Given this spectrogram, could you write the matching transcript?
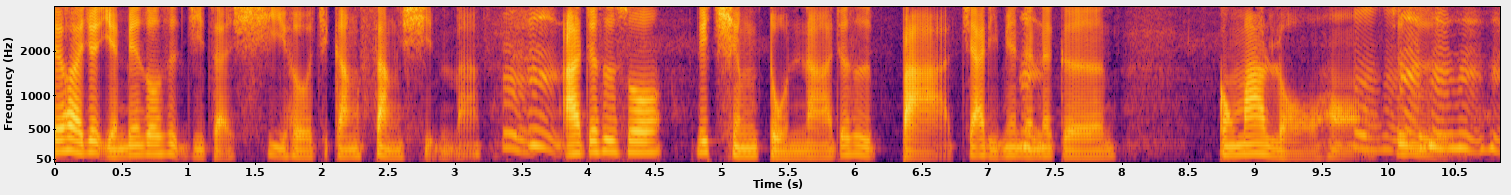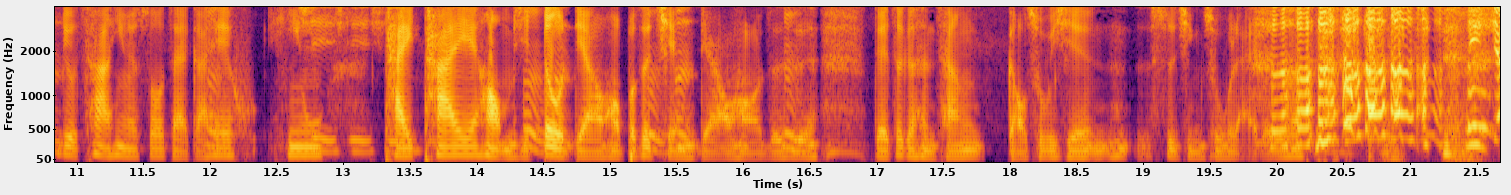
以后来就演变说是几在四号即天上行嘛，嗯。嗯，啊，就是说你清炖啊，就是把家里面的那个。公妈楼吼，就是六叉因为所在，甲迄香太太吼，不是豆雕吼，不是前雕吼，就是对这个很常搞出一些事情出来的。你教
